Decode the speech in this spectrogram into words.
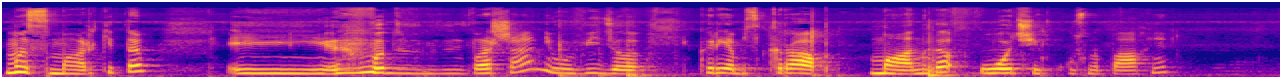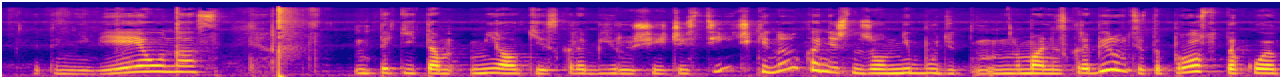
масс-маркета. И вот в Ашане увидела крем-скраб манго. Очень вкусно пахнет. Это Невея у нас. Такие там мелкие скрабирующие частички. Ну и, конечно же, он не будет нормально скрабировать. Это просто такое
